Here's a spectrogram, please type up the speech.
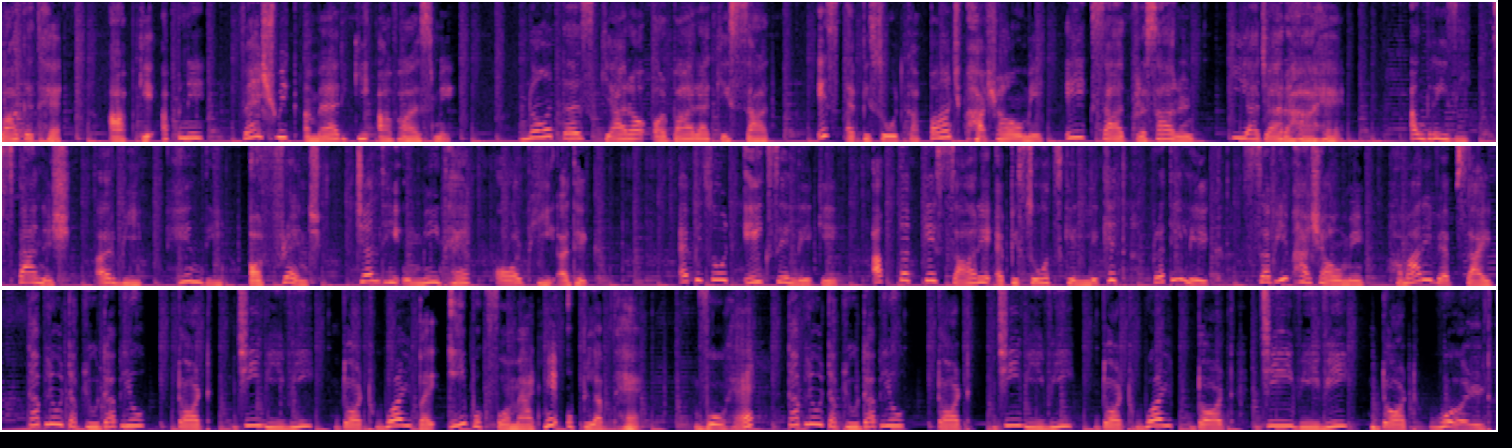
स्वागत है आपके अपने वैश्विक अमेरिकी आवाज़ में। 9, 10, 11 और 12 के साथ इस एपिसोड का पाँच भाषाओं में एक साथ प्रसारण किया जा रहा है। अंग्रेज़ी स्पेनिश अरबी हिंदी और फ्रेंच जल्द ही उम्मीद है और भी अधिक। एपिसोड एक से लेके अब तक के सारे एपिसोड्स के लिखित प्रतिलेख सभी भाषाओं में हमारी वेबसाइट www.gvv.world पर ई बुक फॉर्मेट में उपलब्ध है वो है www.gvv.world.gvv.world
